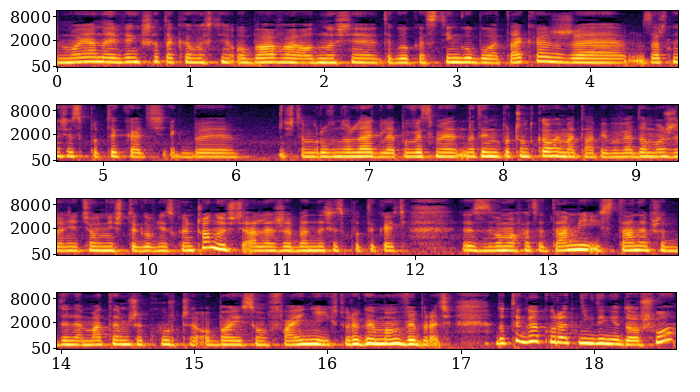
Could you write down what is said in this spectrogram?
Moja największa taka właśnie obawa odnośnie tego castingu była taka, że zacznę się spotykać jakby gdzieś tam równolegle, powiedzmy na tym początkowym etapie, bo wiadomo, że nie ciągniesz tego w nieskończoność, ale że będę się spotykać z dwoma facetami i stanę przed dylematem, że kurczę, obaj są fajni i którego mam wybrać. Do tego akurat nigdy nie doszło,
